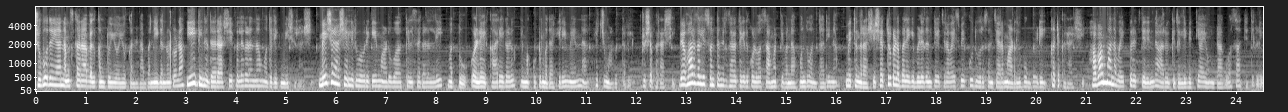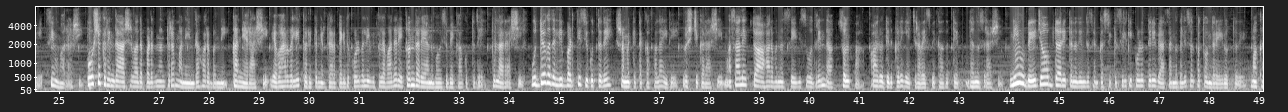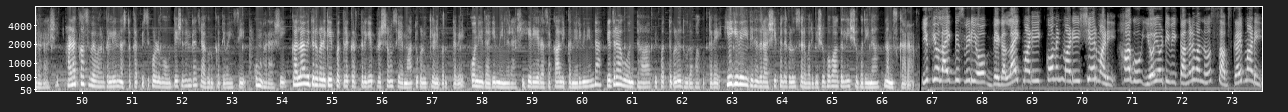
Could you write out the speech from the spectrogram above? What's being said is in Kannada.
ಶುಭೋದಯ, ನಮಸ್ಕಾರ, ವೆಲ್ಕಮ್ ಟು ಯೋಯೋ ಕನ್ನಡ. ಬನ್ನಿ ಈಗ ನೋಡೋಣ ಈ ದಿನದ ರಾಶಿ ಫಲಗಳನ್ನ ಮೊದಲಿಗೆ ಮೇಷರಾಶಿ. ಮೇಷರಾಶಿಯಲ್ಲಿರುವವರಿಗೆ ಮಾಡುವ ಕೆಲಸಗಳಲ್ಲಿ ಮತ್ತು ಒಳ್ಳೆಯ ಕಾರ್ಯಗಳು ನಿಮ್ಮ ಕುಟುಂಬದ ಹಿರಿಮೆಯನ್ನ ಹೆಚ್ಚು ಮಾಡುತ್ತವೆ. ವೃಷಭ ರಾಶಿ. ವ್ಯವಹಾರದಲ್ಲಿ ಸ್ವಂತ ನಿರ್ಧಾರ ತೆಗೆದುಕೊಳ್ಳುವ ಸಾಮರ್ಥ್ಯವನ್ನ ಹೊಂದುವಂತಹ ದಿನ. ಮಿಥುನ ರಾಶಿ. ಶತ್ರುಗಳ ಬಲೆಗೆ ಬೆಳೆದಂತೆ ಎಚ್ಚರ ವಹಿಸಬೇಕು. ದೂರ ಸಂಚಾರ ಮಾಡಲು ಹೋಗಬೇಡಿ. ಕಟಕ ರಾಶಿ. ಹವಾಮಾನ ವೈಪರೀತ್ಯದಿಂದ ಆರೋಗ್ಯದಲ್ಲಿ ವ್ಯತ್ಯಯ ಉಂಟಾಗುವ ಸಾಧ್ಯತೆಗಳಿವೆ. ಸಿಂಹ ರಾಶಿ. ಪೋಷಕರಿಂದ ಆಶೀರ್ವಾದ ಪಡೆದ ನಂತರ ಮನೆಯಿಂದ ಹೊರಬನ್ನಿ. ಕನ್ಯಾ ರಾಶಿ. ವ್ಯವಹಾರದಲ್ಲಿ ತ್ವರಿತ ನಿರ್ಧಾರ ತೆಗೆದುಕೊಳ್ಳುವಲ್ಲಿ ವಿಫಲವಾದರೆ ತೊಂದರೆ ಅನುಭವಿಸಬೇಕಾಗುತ್ತದೆ. ತುಲಾ ರಾಶಿ. ಉದ್ಯೋಗದಲ್ಲಿ ಬಡ್ತಿ ಸಿಗುತ್ತದೆ. ಶ್ರಮಕ್ಕೆ ತಕ್ಕ ಫಲ ಇದೆ. ವೃಶ್ಚಿಕ ರಾಶಿ. ಮಸಾಲೆಯುಕ್ತ ಆಹಾರವನ್ನು ಸೇವಿಸುವುದರಿಂದ ಸ್ವಲ್ಪ ಆರೋಗ್ಯದ ಕಡೆಗೆ ಎಚ್ಚರ ವಹಿಸಬೇಕಾಗುತ್ತೆ. ಧನುಸು ರಾಶಿ. ನೀವು ಬೇಜವಾಬ್ದಾರಿತನದಿಂದ ಸಂಕಷ್ಟಕ್ಕೆ ಸಿಲುಕಿಕೊಳ್ಳುತ್ತೀರಿ. ವ್ಯಾಸಂಗದಲ್ಲಿ ಸ್ವಲ್ಪ ತೊಂದರೆ ಇರುತ್ತದೆ. ಮಕರ ರಾಶಿ. ಹಣಕಾಸು ವ್ಯವಹಾರದಲ್ಲಿ ನಷ್ಟ ತಪ್ಪಿಸಿಕೊಳ್ಳುವ ಉದ್ದೇಶದಿಂದ ಜಾಗರೂಕತೆ ವಹಿಸಿ. ಕುಂಭರಾಶಿ ಕಲಾವಿದರುಗಳಿಗೆ, ಪತ್ರಕರ್ತರಿಗೆ ಪ್ರಶಂಸೆಯ ಮಾತುಗಳು ಕೇಳಿಬರುತ್ತವೆ. ಕೊನೆಯದಾಗಿ ಮೀನರಾಶಿ. ಹಿರಿಯರ ಸಕಾಲಿಕ ನೆರವಿನಿಂದ ಎದುರಾಗುವಂತಹ ವಿಪತ್ತುಗಳು ದೂರವಾಗುತ್ತವೆ. ಹೀಗಿವೆ ಈ ದಿನದ ರಾಶಿ ಫಲಗಳು ಸರ್ವರಿಗೆ ಶುಭವಾಗಲಿ. ಶುಭ ದಿನ. ನಮಸ್ಕಾರ. If you like this video ಬೇಗ ಲೈಕ್ ಮಾಡಿ ಕಾಮೆಂಟ್ ಮಾಡಿ ಶೇರ್ ಮಾಡಿ ಹಾಗೂ ಯೋಯೋ ಟಿವಿ ಕನ್ನಡವನ್ನು ಸಬ್ಸ್ಕ್ರೈಬ್ ಮಾಡಿ.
